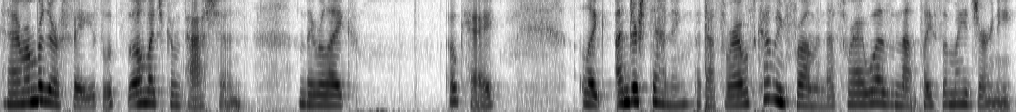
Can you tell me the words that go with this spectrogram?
And I remember their face with so much compassion. And they were like, okay. Like understanding that that's where I was coming from and that's where I was in that place of my journey.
